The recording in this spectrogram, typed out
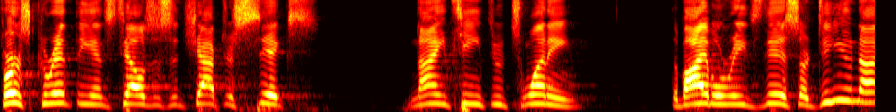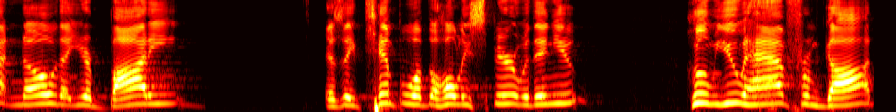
First Corinthians tells us in chapter 6 19 through 20, the Bible reads this Or do you not know that your body is a temple of the Holy Spirit within you, whom you have from God?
